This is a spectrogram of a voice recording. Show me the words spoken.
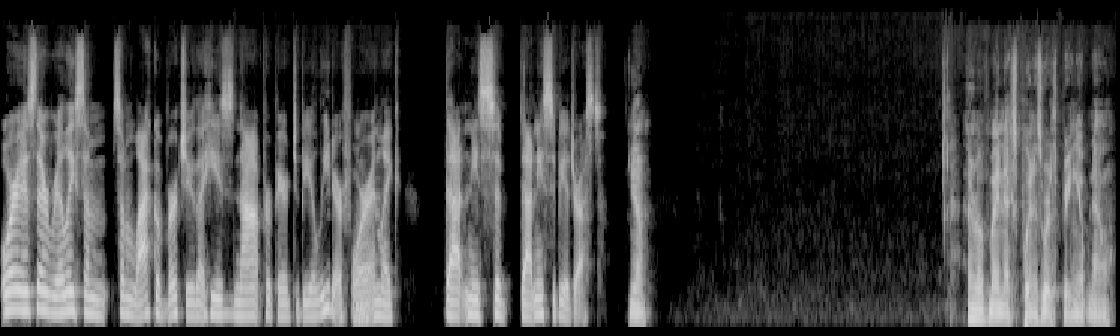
or is there really some some lack of virtue that he's not prepared to be a leader for and like that needs to that needs to be addressed Yeah. I don't know if my next point is worth bringing up now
